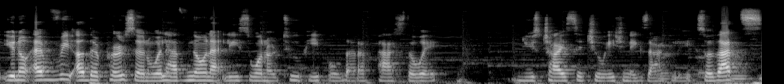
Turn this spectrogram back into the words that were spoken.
you know, every other person will have known at least one or two people that have passed away. Use Chai's situation exactly. So that's.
